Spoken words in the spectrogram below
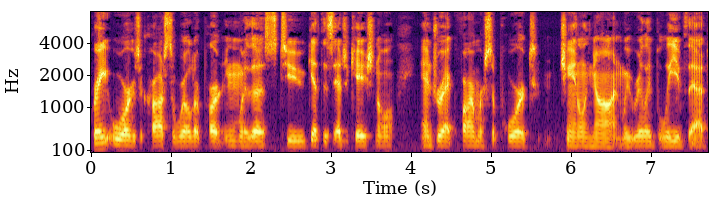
great orgs across the world are partnering with us to get this educational and direct farmer support channeling on. We really believe that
